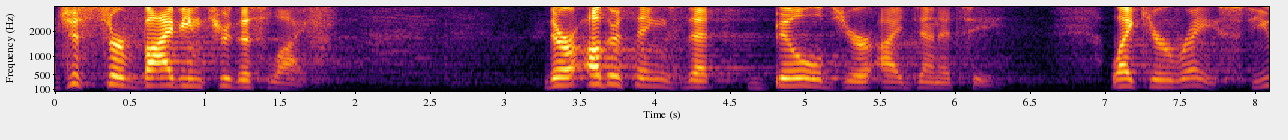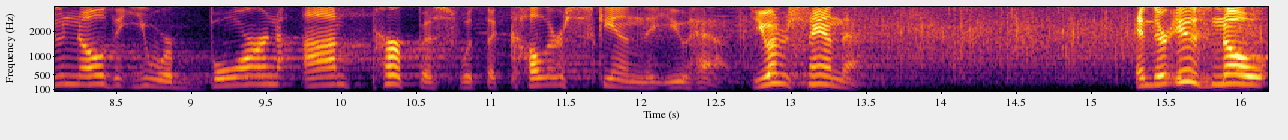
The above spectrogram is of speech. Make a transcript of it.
just surviving through this life. There are other things that build your identity, like your race. Do you know that you were born on purpose with the color skin that you have? Do you understand that? And there is no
